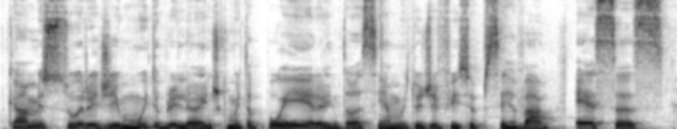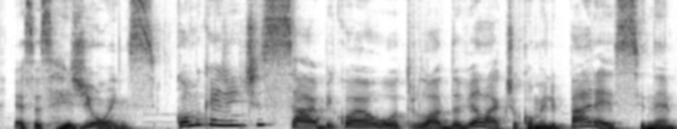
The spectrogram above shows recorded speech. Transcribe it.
porque é uma mistura de muito brilhante com muita poeira, então assim, é muito difícil observar essas essas regiões. Como que a gente sabe qual é o outro lado da Via Láctea? Como ele parece, né?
